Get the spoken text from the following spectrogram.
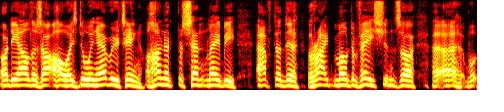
or the elders are always doing everything 100% maybe after the right motivations or uh, uh,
